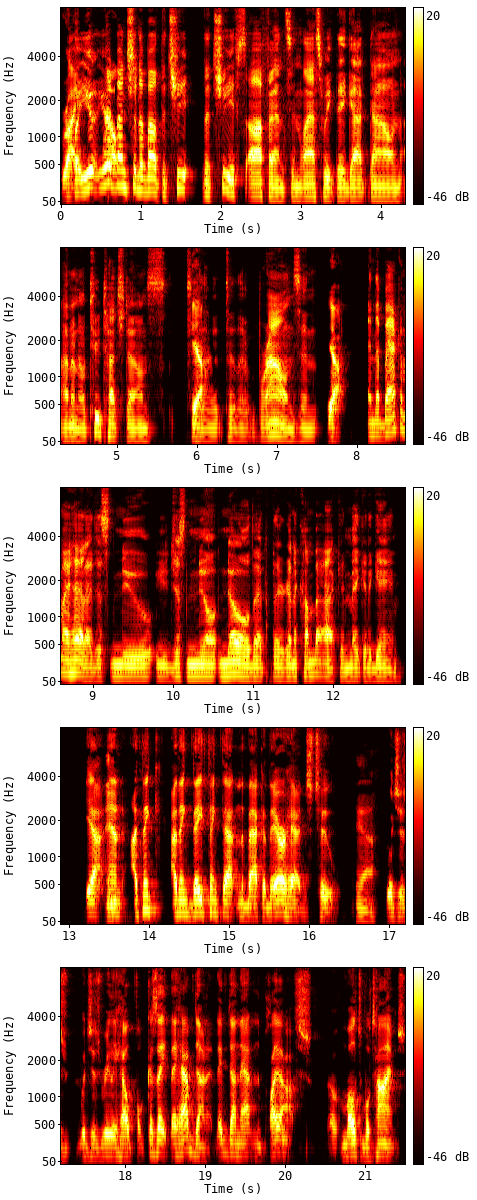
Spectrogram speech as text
Right. But you you had mentioned about the Chief, the Chiefs offense, and last week they got down. I don't know two touchdowns to yeah. to the Browns, and yeah. In the back of my head, I just knew you just know know that they're going to come back and make it a game. Yeah, and, and I think I think they think that in the back of their heads too. Yeah, which is which is really helpful because they, they have done it. They've done that in the playoffs uh, multiple times.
